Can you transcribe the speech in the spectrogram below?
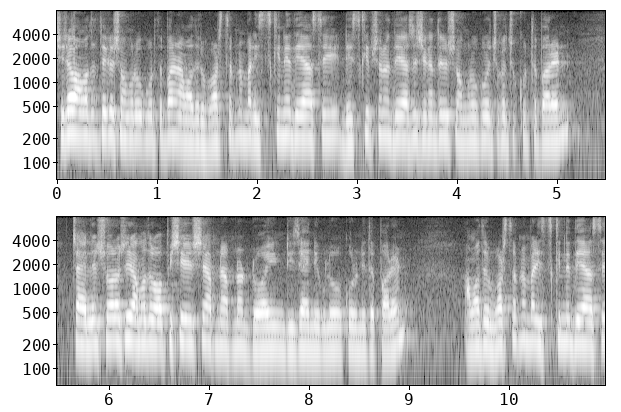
সেটাও আমাদের থেকে সংগ্রহ করতে পারেন। আমাদের হোয়াটসঅ্যাপ নাম্বার স্ক্রিনে দেওয়া আছে ডিসক্রিপশনে দেওয়া আছে, সেখান থেকে সংগ্রহ করে যোগাযোগ করতে পারেন। চাইলে সরাসরি আমাদের অফিসে এসে আপনি আপনার ড্রয়িং ডিজাইন এগুলো করে নিতে পারেন। আমাদের হোয়াটসঅ্যাপ নাম্বার স্ক্রিনে দেওয়া আছে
